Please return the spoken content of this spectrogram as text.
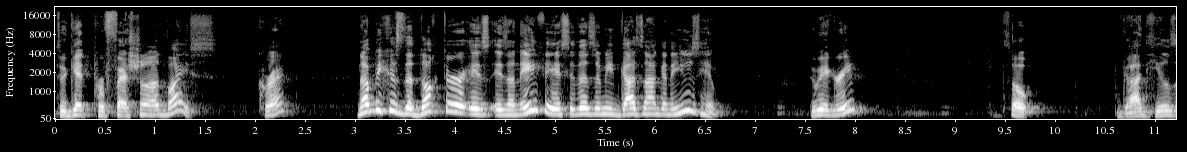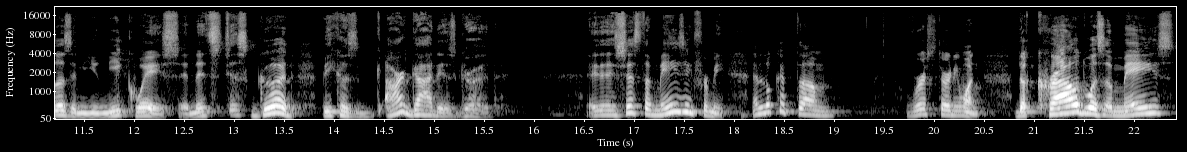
to get professional advice. Correct? Not because the doctor is, is an atheist, it doesn't mean God's not going to use him. Do we agree? So, God heals us in unique ways, and it's just good because our God is good. It's just amazing for me. And look at um, verse 31. The crowd was amazed.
